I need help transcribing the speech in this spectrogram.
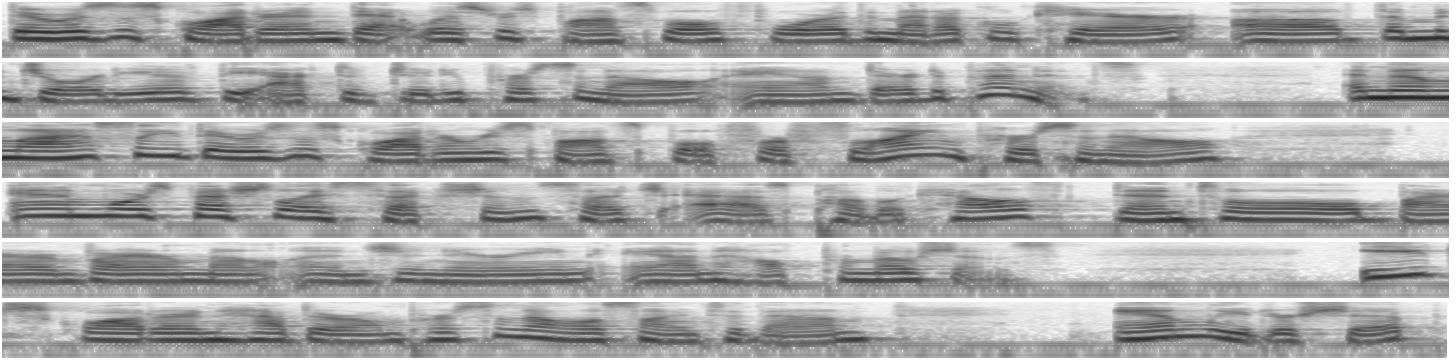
There was a squadron that was responsible for the medical care of the majority of the active duty personnel and their dependents. And then lastly there was a squadron responsible for flying personnel and more specialized sections such as public health dental bioenvironmental engineering and health promotions. Each squadron had their own personnel assigned to them and leadership,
